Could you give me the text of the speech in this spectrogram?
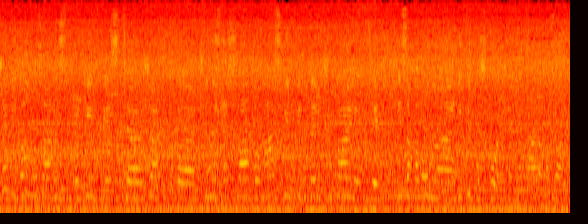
Що відомо зараз про кількість е, жертв? е, Чи не зросла вона? Скільки людей шукають? І загалом е, які пошкодження маємо зараз?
